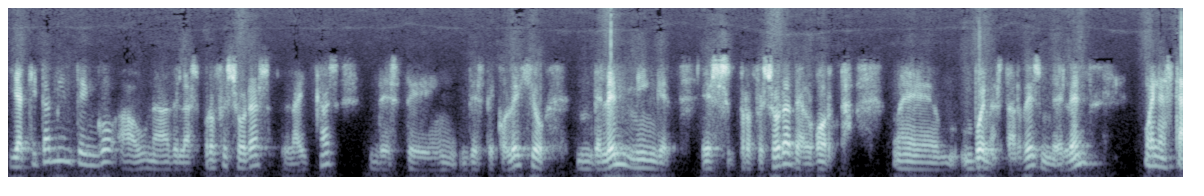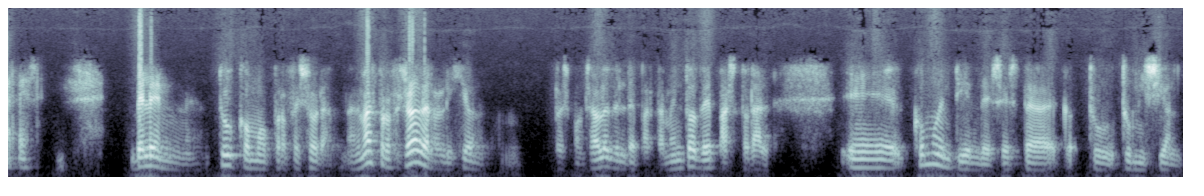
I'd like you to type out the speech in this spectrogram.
Y aquí también tengo a una de las profesoras laicas de este, de este colegio, Belén Mínguez. Es profesora de Algorta. Eh, buenas tardes, Belén. Buenas tardes. Belén, tú como profesora, además profesora de religión, responsable del departamento de pastoral, eh, ¿cómo entiendes esta, tu, misión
